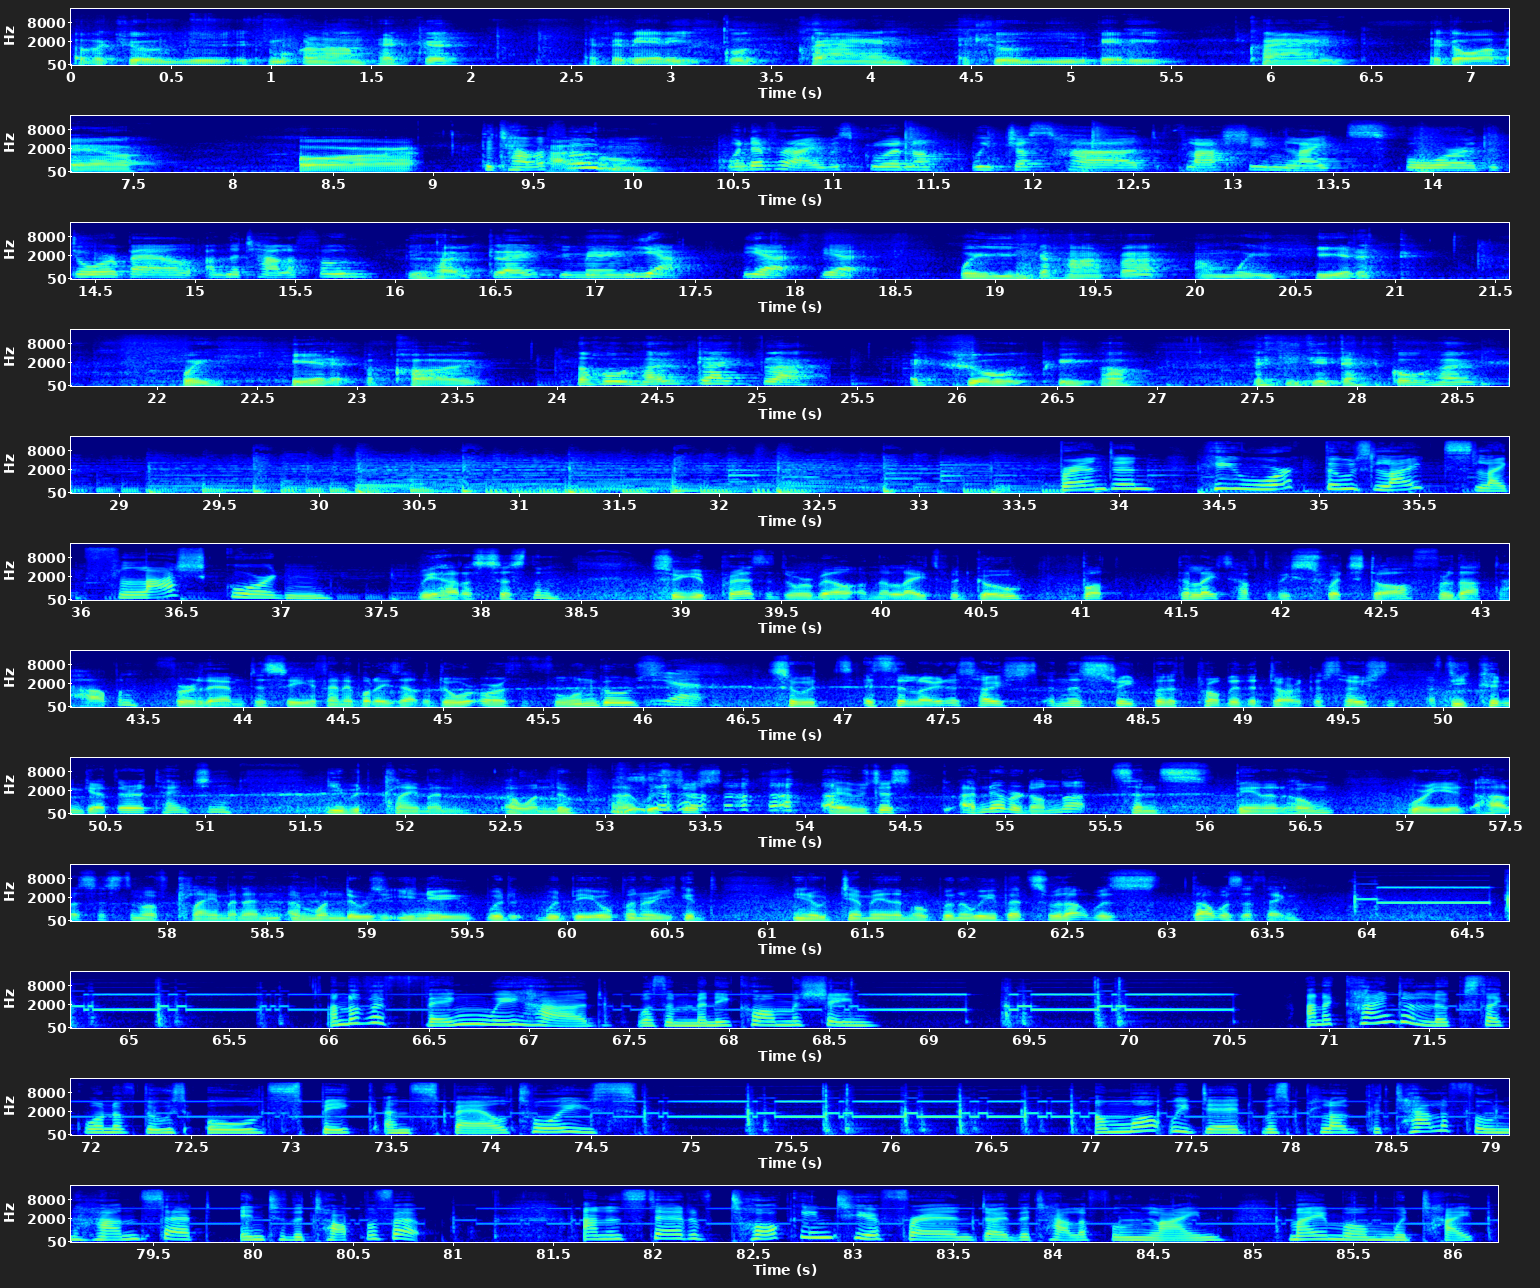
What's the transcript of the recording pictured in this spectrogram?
it will show you a smoke alarm picture. If the baby goes crying, it show you the baby crying, the doorbell, or The telephone. telephone. Whenever I was growing up, we just had flashing lights for the doorbell and the telephone. The house lights, you mean? Yeah, yeah, yeah. We used to have that and we hate it. We hate it because the whole house lights flash. It shows people this is a disco house. Brendan, he worked those lights like Flash Gordon. We had a system, so you press the doorbell and the lights would go, but the lights have to be switched off for that to happen, for them to see if anybody's at the door or if the phone goes. Yeah. So it's, it's the loudest house in the street, but it's probably the darkest house. If you couldn't get their attention, you would climb in a window. And it was just, it was just, I've never done that since being at home, where you had a system of climbing in and windows that you knew would, would be open, or you could, you know, jimmy them open a wee bit. So that was that was the thing. Another thing we had was a minicom machine. And it kind of looks like one of those old speak and spell toys. And what we did was plug the telephone handset into the top of it. And instead of talking to your friend down the telephone line, my mum would type.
